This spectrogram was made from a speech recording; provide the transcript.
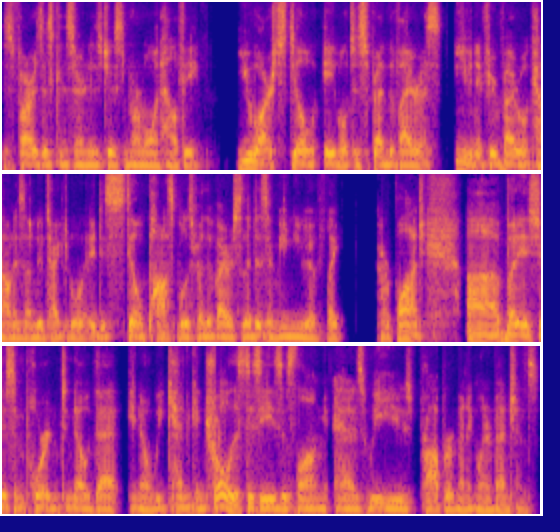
as far as is concerned, is just normal and healthy. You are still able to spread the virus, even if your viral count is undetectable. It is still possible to spread the virus. So that doesn't mean you have like carte blanche. Uh, but it's just important to note that you know we can control this disease as long as we use proper medical interventions.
